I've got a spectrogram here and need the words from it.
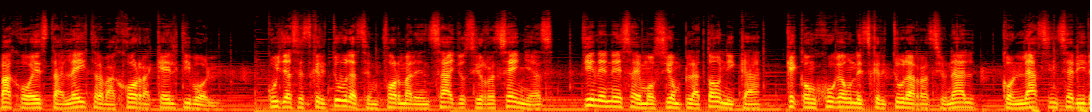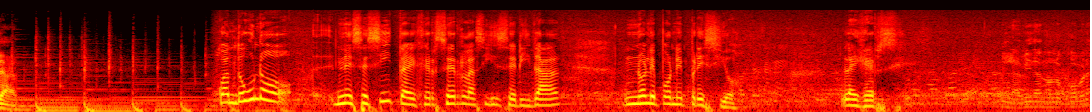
Bajo esta ley trabajó Raquel Tibol, cuyas escrituras en forma de ensayos y reseñas tienen esa emoción platónica que conjuga una escritura racional con la sinceridad. Cuando uno necesita ejercer la sinceridad, no le pone precio, la ejerce. ¿Y la vida no lo cobra?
